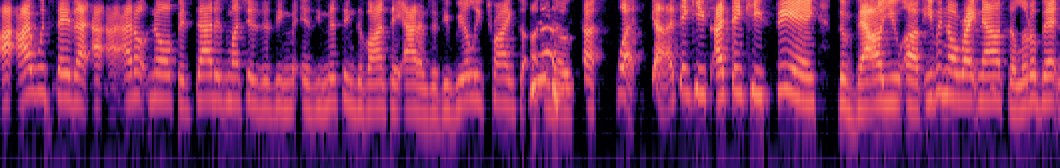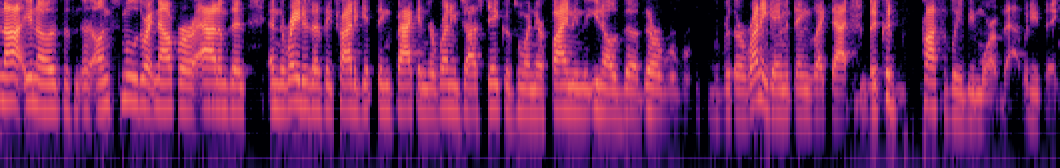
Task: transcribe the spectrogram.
I, I would say that I, I don't know if it's that as much as is he is he missing Davante Adams? Is he really trying to, uh, you know, uh, what? Yeah, I think he's I think he's seeing the value of even though right now it's a little bit not, you know, it's just unsmooth right now for Adams and and the Raiders as they try to get things back and they're running Josh Jacobs when they're finding the, you know, the their their running game and things like that. But it could possibly be more of that. What do you think?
